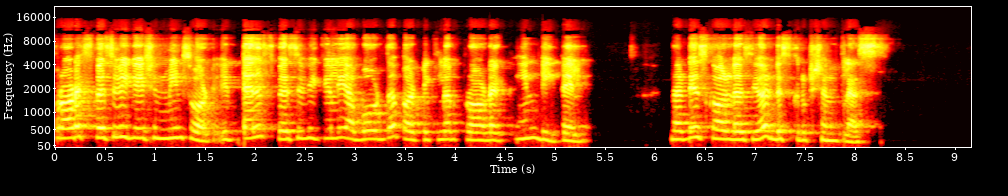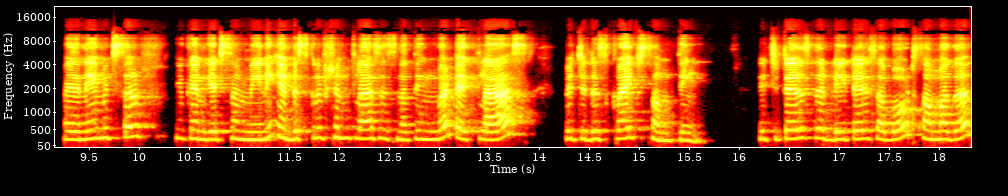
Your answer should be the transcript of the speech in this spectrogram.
Product specification means what? It tells specifically about the particular product in detail. That is called as your description class. By the name itself, you can get some meaning. A description class is nothing but a class which describes something which tells the details about some other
